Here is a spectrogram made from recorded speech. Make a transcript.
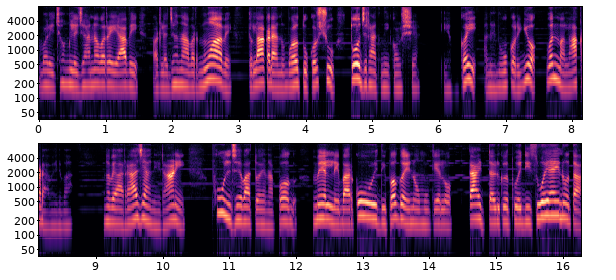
વળી જંગલી જાનવરે આવે, એટલે જનાવર ન આવે, તો લાકડાનું બળતું કરશું, તો જ રાત નીકળશે. એમ કહી અને નોકર ગયો વનમાં લાકડા વીણવા. હવે આ રાજાની રાણી ફૂલ જેવા તો એના પગ, મેલની બાર કોઈ દી પગય ન મૂકેલો. ટાઈટ તડકો કોઈ દી જોયાય નહોતા.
